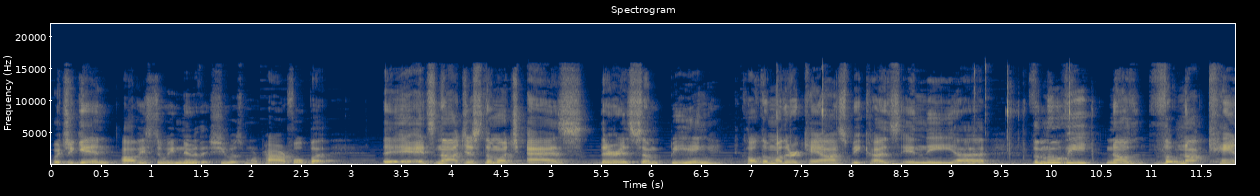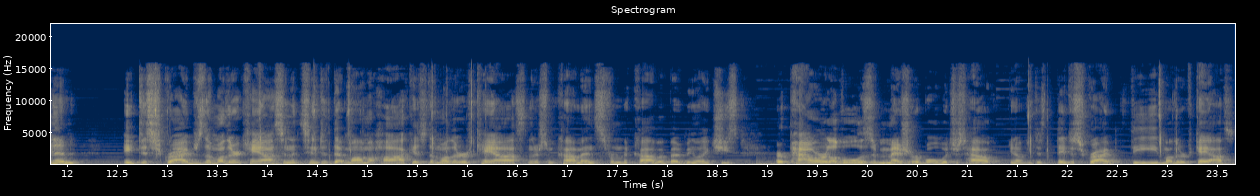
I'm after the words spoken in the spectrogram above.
which again obviously we knew that she was more powerful but it's not just so much as there is some being called the Mother of Chaos because in the uh, the movie, no, though not canon, it describes the Mother of Chaos and it's hinted that Mama Hawk is the Mother of Chaos. And there's some comments from Nakaba about being like she's her power level is immeasurable, which is how you know they described the Mother of Chaos.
